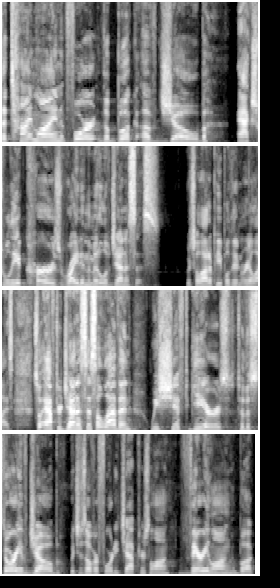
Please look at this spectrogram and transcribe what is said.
the timeline for the book of Job actually occurs right in the middle of Genesis which a lot of people didn't realize. So after Genesis 11, we shift gears to the story of Job, which is over 40 chapters long, very long book.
